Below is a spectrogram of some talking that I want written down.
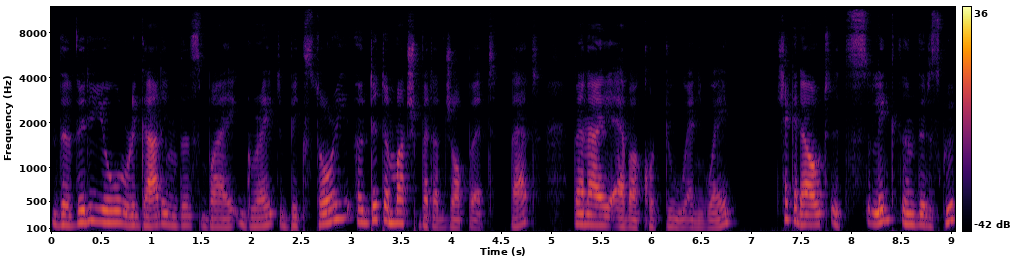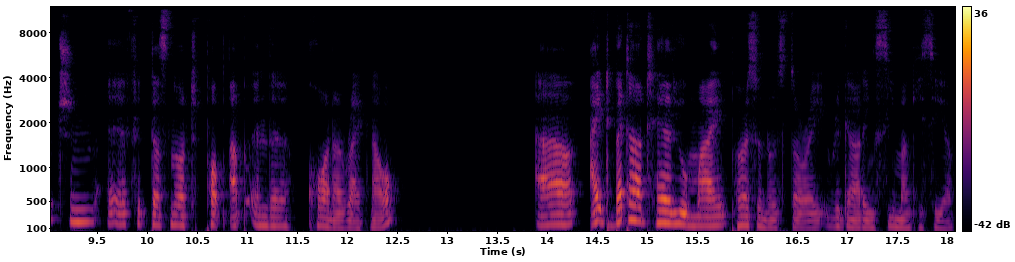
The video regarding this by Great Big Story did a much better job at that than I ever could do anyway, Check it out, it's linked in the description if it does not pop up in the corner right now. Uh, I'd better tell you my personal story regarding sea monkeys here.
